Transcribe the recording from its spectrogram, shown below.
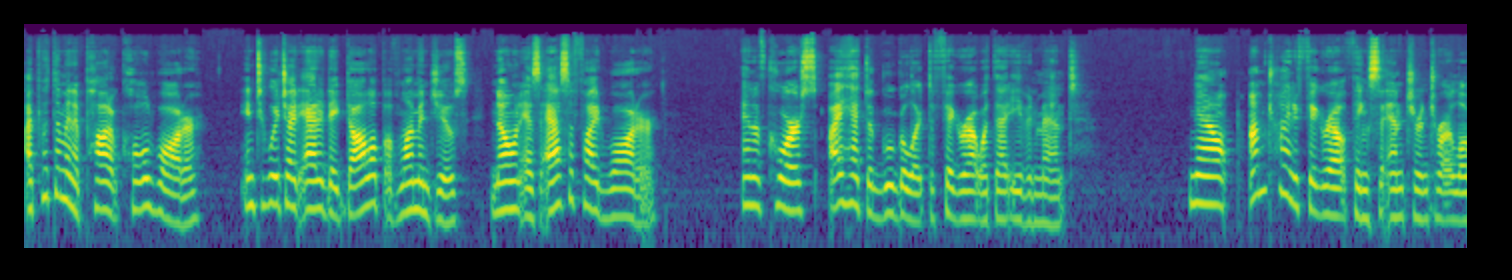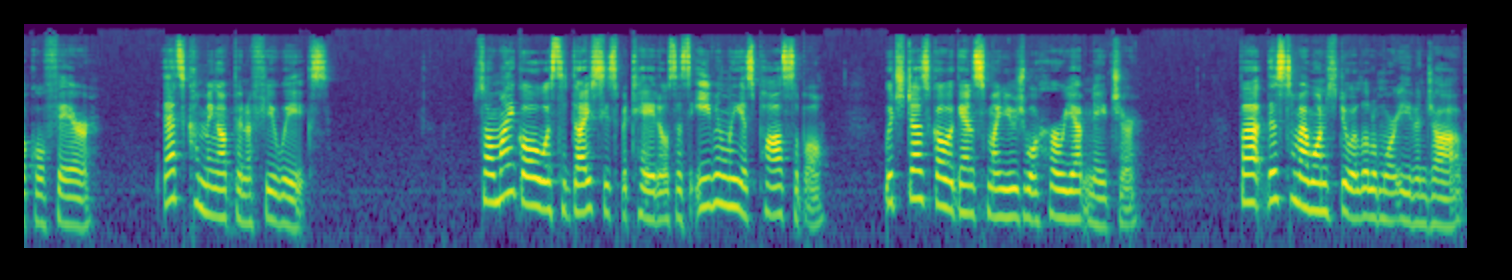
I put them in a pot of cold water, into which I'd added a dollop of lemon juice known as acidified water, and of course, I had to Google it to figure out what that even meant. Now, I'm trying to figure out things to enter into our local fair. That's coming up in a few weeks. So, my goal was to dice these potatoes as evenly as possible which does go against my usual hurry up nature. But this time I wanted to do a little more even job.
